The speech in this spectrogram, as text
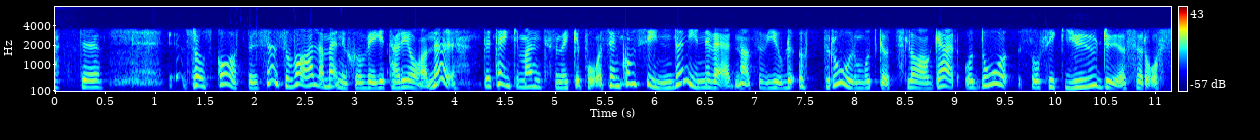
att eh, från skapelsen så var alla människor vegetarianer. Det tänker man inte så mycket på. Sen kom synden in i världen, alltså vi gjorde uppror mot Guds lagar. Och då så fick djur dö för oss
